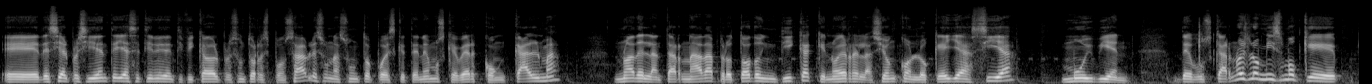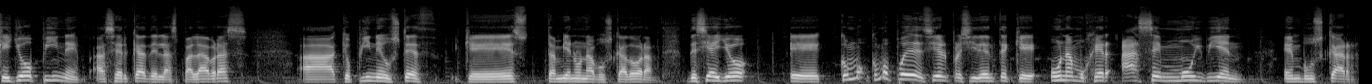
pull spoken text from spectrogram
Eh, decía el presidente, ya se tiene identificado el presunto responsable, es un asunto pues que tenemos que ver con calma, no adelantar nada, pero todo indica que no hay relación con lo que ella hacía muy bien de buscar. No es lo mismo que, que yo opine acerca de las palabras a que opine usted, que es también una buscadora. Decía yo, eh, ¿cómo, ¿cómo puede decir el presidente que una mujer hace muy bien en buscar?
